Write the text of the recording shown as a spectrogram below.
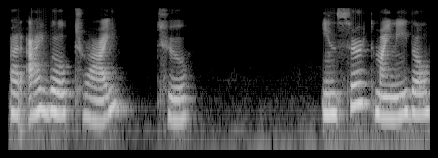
But I will try to insert my needle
